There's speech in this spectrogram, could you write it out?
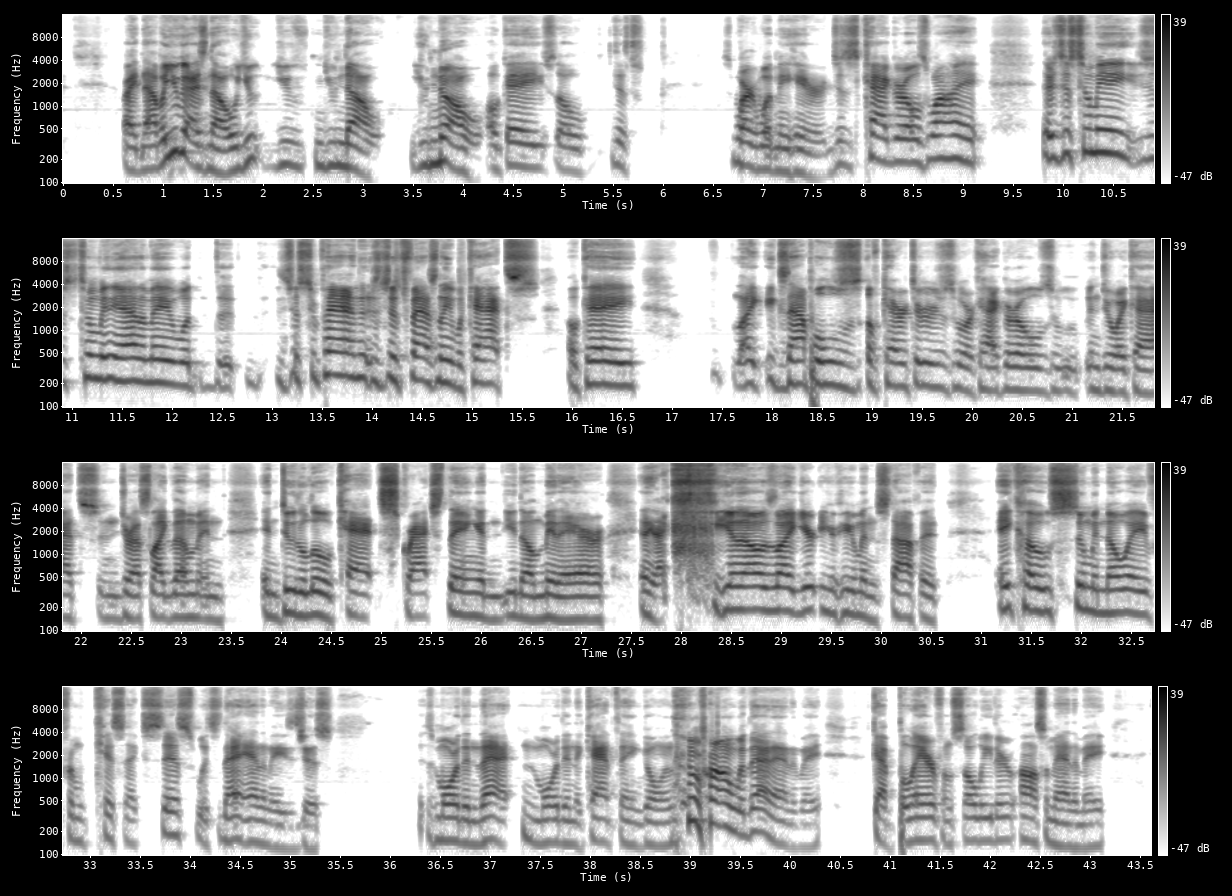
right now, but you guys know, you you you know, you know. Okay, so just work with me here. Just cat girls. Why? There's just too many, just too many anime with the. Just Japan is just fascinating with cats. Okay, like examples of characters who are cat girls who enjoy cats and dress like them and and do the little cat scratch thing and you know midair and they like you know it's like you're you're human stop it Eiko Suminoe from Kiss X Sis, which that anime is just is more than that, more than the cat thing going wrong with that anime. Got Blair from Soul Eater, awesome anime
